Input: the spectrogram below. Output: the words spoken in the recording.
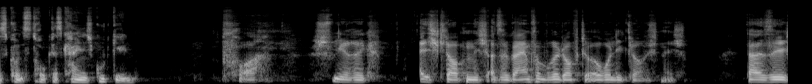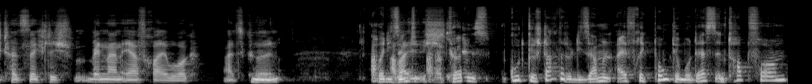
dieses Konstrukt, das kann nicht gut gehen? Boah, schwierig. Ich glaube nicht. Also Geheimfavorit auf die Euroleague glaube ich nicht. Da sehe ich tatsächlich, wenn dann eher Freiburg als Köln. Mhm. Aber, die aber, sind, ich, aber Köln ist gut gestartet und die sammeln eifrig Punkte. Modest in Topform.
